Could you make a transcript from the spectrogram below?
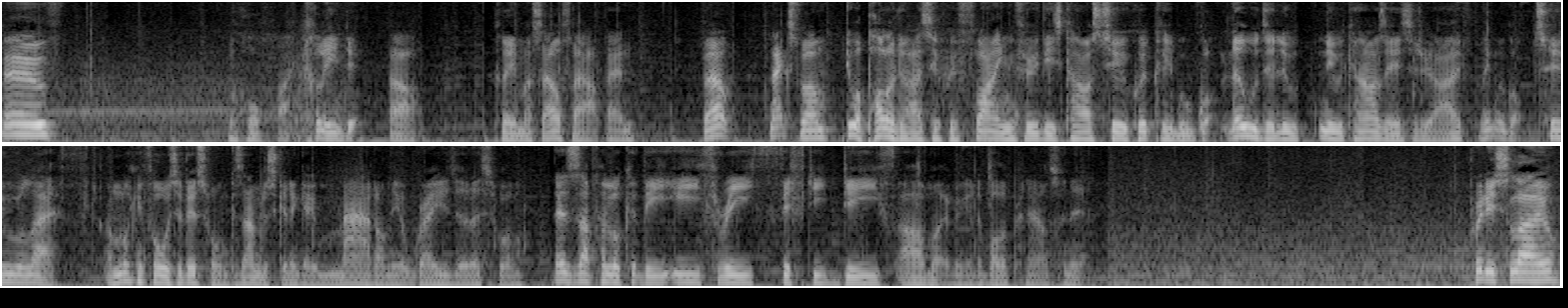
Move! Oh, I cleaned it. Ah, oh, cleaned myself out then. Well, next one. do apologise if we're flying through these cars too quickly, but we've got loads of new cars here to drive. I think we've got two left. I'm looking forward to this one because I'm just going to go mad on the upgrades of this one. Let's have a look at the E350D. Oh, I'm not even going to bother pronouncing it. Pretty slow.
